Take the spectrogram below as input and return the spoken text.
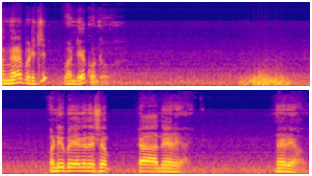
അങ്ങനെ പിടിച്ച് വണ്ടിയെ കൊണ്ടുപോകുക വണ്ടി ഇപ്പോൾ ഏകദേശം നേരെയായി. നേരെയാവും.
